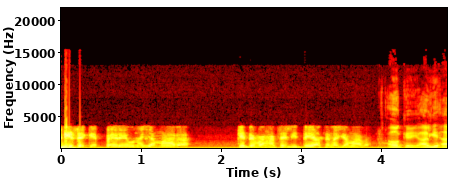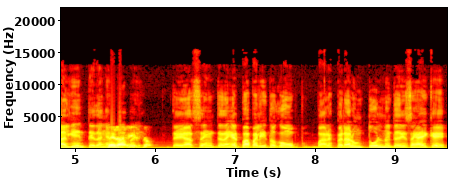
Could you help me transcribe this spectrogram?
Dice que espere una llamada que te van a hacer y te hacen la llamada. Ok, alguien, alguien te dan el papelito, te hacen, te dan el papelito como para esperar un turno y te dicen ahí que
